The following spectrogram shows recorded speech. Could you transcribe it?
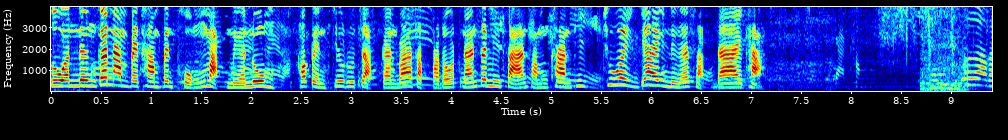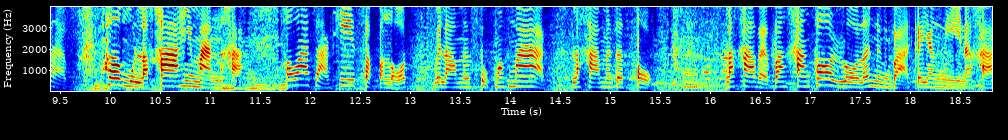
ส่วนหนึ่งก็นำไปทำเป็นผงหมักเนื้อนุ่ม เพราะเป็นที่รู้จักกันว่าสับปะรดนั้นจะมีสารสำคัญที่ช่วยย่อยเนื้อสัตว์ได้ค่ะ เพื่อแบบเพิ่มมูลค่าให้มันค่ะ เพราะว่าจากที่สับปะรดเวลามันสุกมากๆ ราคามันจะตก ราคาแบบบางครั้งก็โลละ 1 บาทก็ยังมีนะคะ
